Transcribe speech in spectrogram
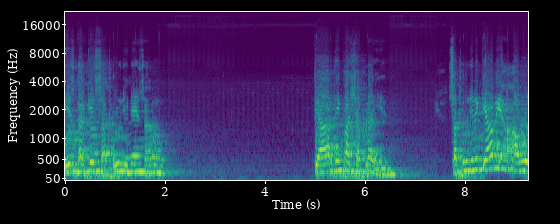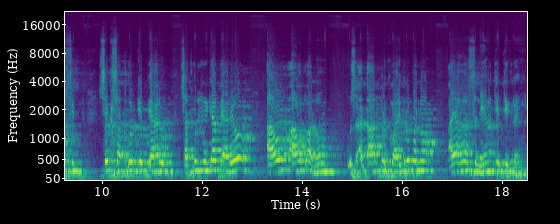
ਇਸ ਕਰਕੇ ਸਤਿਗੁਰੂ ਜੀ ਨੇ ਸਾਨੂੰ ਪਿਆਰ ਦੀ ਭਾਸ਼ਾ ਪੜ੍ਹਾਈ ਹੈ। ਸਤਿਗੁਰੂ ਜੀ ਨੇ ਕਿਹਾ ਵੀ ਆਓ ਸਿੱਖ ਸਿੱਖ ਸਤਿਗੁਰ ਕੇ ਪਿਆਰੋ। ਸਤਿਗੁਰੂ ਜੀ ਨੇ ਕਿਹਾ, ਪਿਆਰਿਓ, ਆਓ ਆਓ ਤੁਹਾਨੂੰ ਉਸ ਅਕਾਲ ਪੁਰਖ ਵਾਹਿਗੁਰੂ ਵੱਲੋਂ ਆਇਆ ਹੋਇਆ ਸੁਨੇਹਾ ਚੇਤੇ ਕਰਾਈਏ।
